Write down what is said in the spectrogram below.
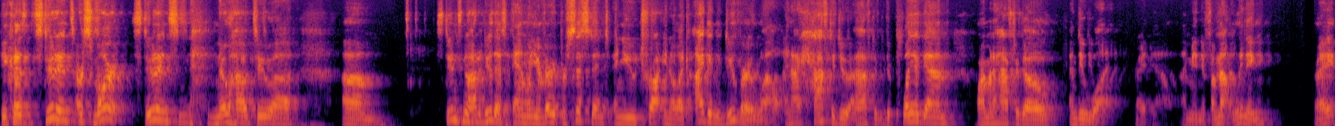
Because students are smart. Students know how to, uh, um, students know how to do this. And when you're very persistent and you try, you know, like I didn't do very well and I have to do, I have to play again or I'm going to have to go and do what? I mean, if I'm not winning, right?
